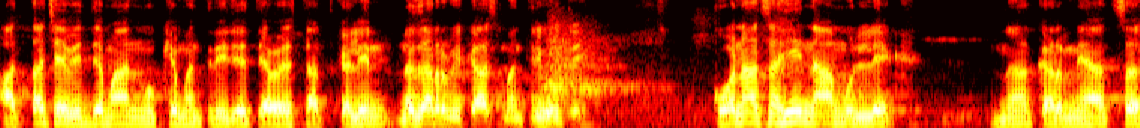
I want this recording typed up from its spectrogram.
आत्ताचे विद्यमान मुख्यमंत्री जे त्यावेळेस तत्कालीन नगर विकास मंत्री होते कोणाचाही नाम उल्लेख न करण्याचं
